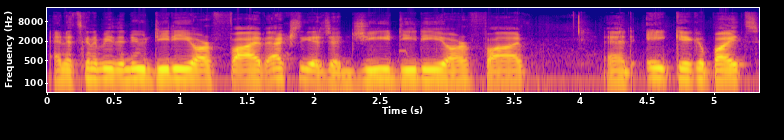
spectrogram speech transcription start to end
and it's going to be the new DDR5. Actually, it's a GDDR5, and 8 gigabytes,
